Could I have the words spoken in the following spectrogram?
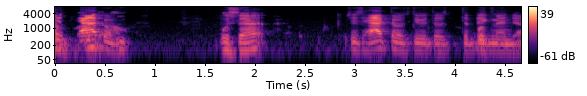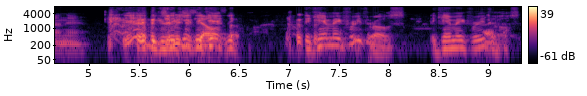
I- just I- hack I- 'em. what's that? Just hack those dudes, those the big men down there. Yeah, because they can't, they, can't, they, they can't make free throws. They can't make free throws.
